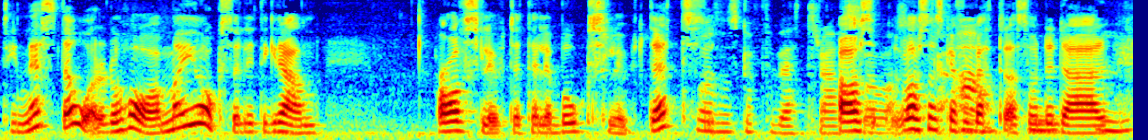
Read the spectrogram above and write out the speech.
till nästa år och då har man ju också lite grann avslutet eller bokslutet. Vad som ska förbättras. Ja, och vad, vad som ska förbättras och det där.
